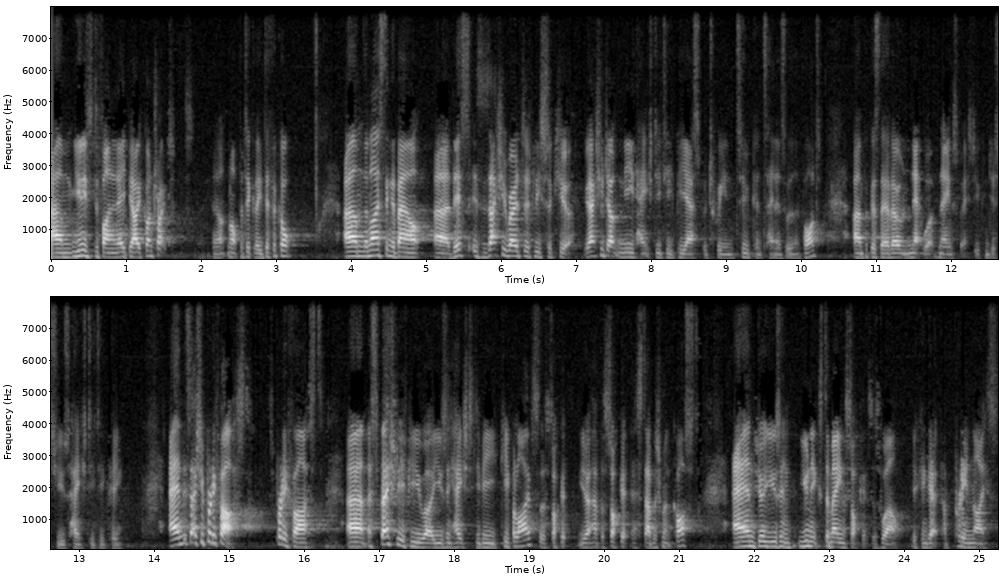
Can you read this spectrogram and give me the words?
Um, you need to define an API contract. It's not particularly difficult. Um, the nice thing about uh, this is it's actually relatively secure. You actually don't need HTTPS between two containers within a pod um, because they have their own network namespace. You can just use HTTP. And it's actually pretty fast. It's pretty fast, um, especially if you are using HTTP keep alive, so the socket, you don't have the socket establishment cost, and you're using Unix domain sockets as well. You can get a pretty nice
